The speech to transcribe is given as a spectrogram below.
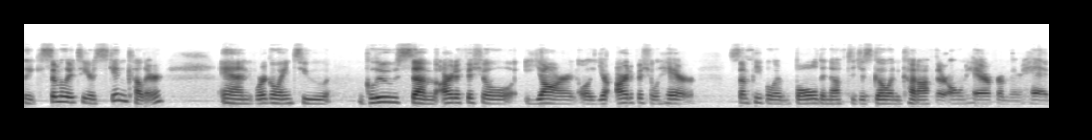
like similar to your skin color, and we're going to glue some artificial yarn or your artificial hair. Some people are bold enough to just go and cut off their own hair from their head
